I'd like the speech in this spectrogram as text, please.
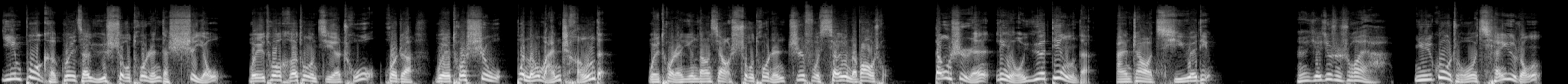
因不可归责于受托人的事由。委托合同解除或者委托事务不能完成的，委托人应当向受托人支付相应的报酬。当事人另有约定的，按照其约定。嗯，也就是说呀，女雇主钱玉荣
